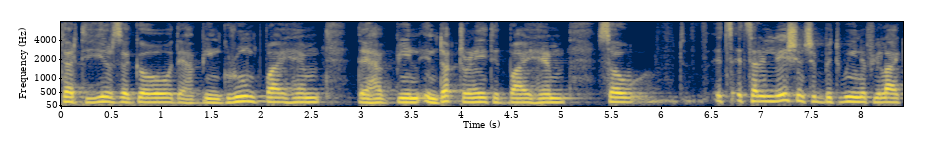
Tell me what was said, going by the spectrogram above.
30 years ago. They have been groomed by him. They have been indoctrinated by him. So it's, it's a relationship between, if you like,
